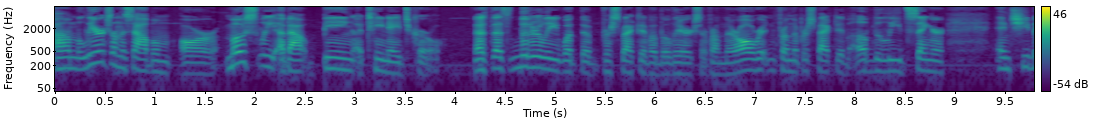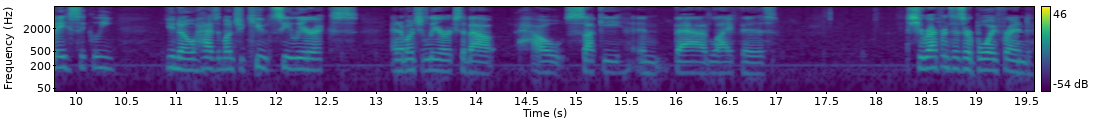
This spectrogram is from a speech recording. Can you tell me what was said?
Um, the lyrics on this album are mostly about being a teenage girl. That's that's literally what the perspective of the lyrics are from. They're all written from the perspective of the lead singer, and she basically, you know, has a bunch of cutesy lyrics and a bunch of lyrics about how sucky and bad life is. She references her boyfriend,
